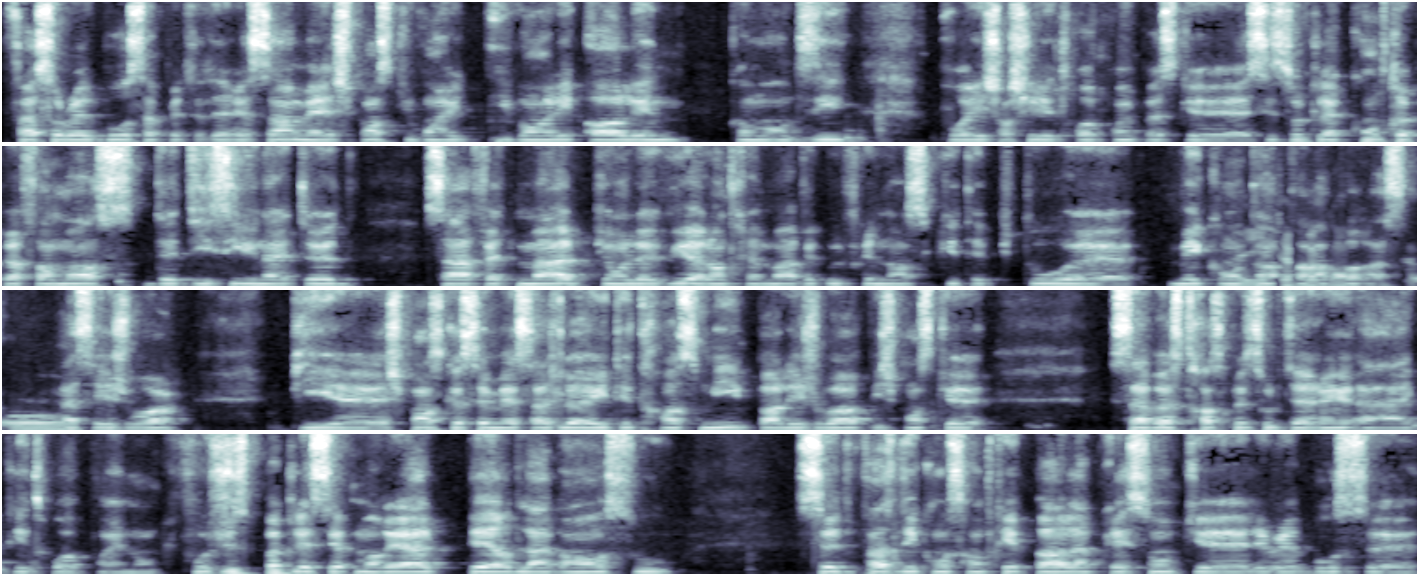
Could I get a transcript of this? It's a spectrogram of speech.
face au Red Bull, ça peut être intéressant, mais je pense qu'ils vont, vont aller all-in comme on dit, pour aller chercher les trois points parce que c'est sûr que la contre-performance de DC United, ça a fait mal. Puis on l'a vu à l'entraînement avec Wilfried Nancy qui était plutôt euh, mécontent par rapport à, ses joueurs. Puis euh, je pense que ce message-là a été transmis par les joueurs. Puis je pense que ça va se transmettre sur le terrain avec les trois points. Donc, il ne faut juste pas que le CF Montréal perde l'avance ou se fasse déconcentrer par la pression que les Red Bulls euh,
